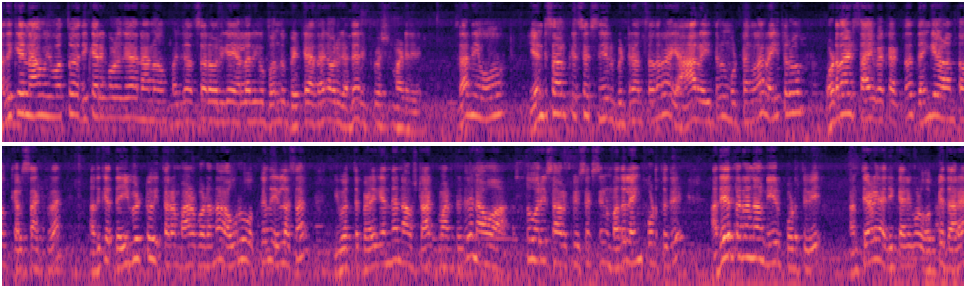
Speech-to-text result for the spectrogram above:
ಅದಕ್ಕೆ ನಾವು ಇವತ್ತು ಅಧಿಕಾರಿಗಳಿಗೆ, ನಾನು ಮಂಜುನಾಥ್ ಸರ್ ಅವರಿಗೆ, ಎಲ್ಲರಿಗೂ ಬಂದು ಭೇಟಿ ಆದಾಗ ಅವ್ರಿಗೆ ಅದೇ ರಿಕ್ವೆಸ್ಟ್ ಮಾಡಿದೀವಿ. ಸರ್, ನೀವು ಎಂಟ್ ಸಾವಿರ ಕ್ಯೂಸೆಕ್ಸ್ ನೀರ್ ಬಿಟ್ರಿ ಅಂತಂದ್ರ ಯಾರ ರೈತರು ಮುಟ್ಟಂಗಿಲ್ಲ. ರೈತರು ಒಡದಾಡಿ ಸಾಯ್ಬೇಕಾಗ್ತದೆ, ದಂಗೆ ಹೇಳಂತ ಕೆಲಸ ಆಗ್ತದೆ. ಅದಕ್ಕೆ ದಯವಿಟ್ಟು ಈ ತರ ಮಾಡಬೇಡ ಅವರು ಒಪ್ಕೊಂಡು ಇಲ್ಲ ಸರ್. ಇವತ್ತು ಬೆಳಗ್ಗೆಯಿಂದ ನಾವು ಸ್ಟಾರ್ಟ್ ಮಾಡ್ತಿದ್ವಿ. ನಾವು ಹತ್ತುವರೆ ಸಾವಿರ ಕ್ಯೂಸೆಕ್ಸ್ ಮೊದಲು ಹೆಂಗ್ ಕೊಡ್ತಿದ್ವಿ? ಅದೇ ತರ ನಾವು ನೀರು ಕೊಡ್ತೀವಿ ಅಂತೇಳಿ ಅಧಿಕಾರಿಗಳು ಒಪ್ಪಿದ್ದಾರೆ.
